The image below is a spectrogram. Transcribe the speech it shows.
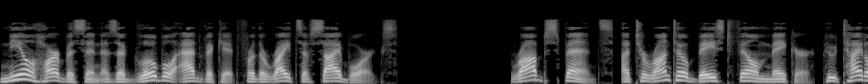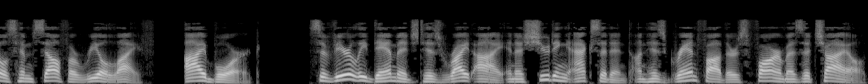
Neil Harbisson is a global advocate for the rights of cyborgs. Rob Spence, a Toronto-based film maker, who titles himself a real-life eyeborg, severely damaged his right eye in a shooting accident on his grandfather's farm as a child.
